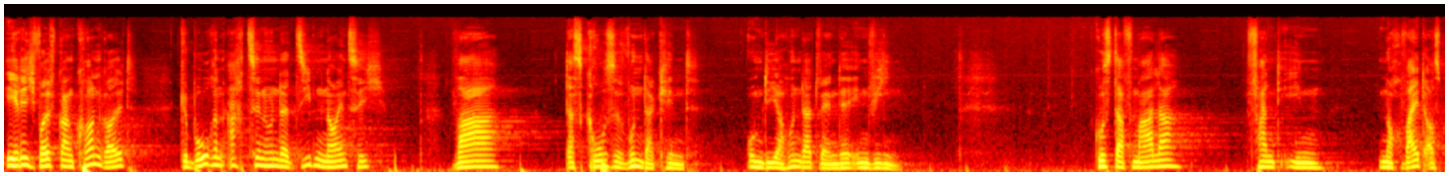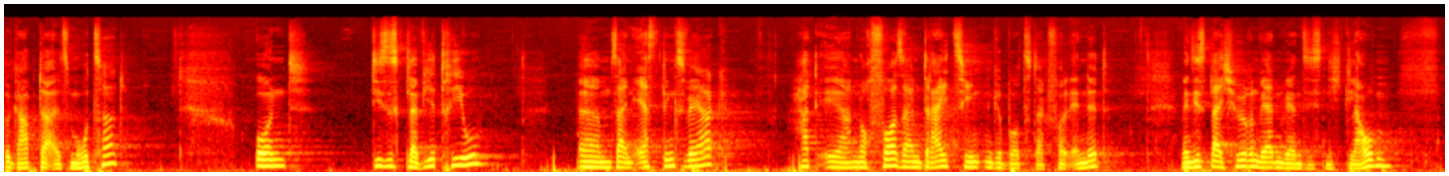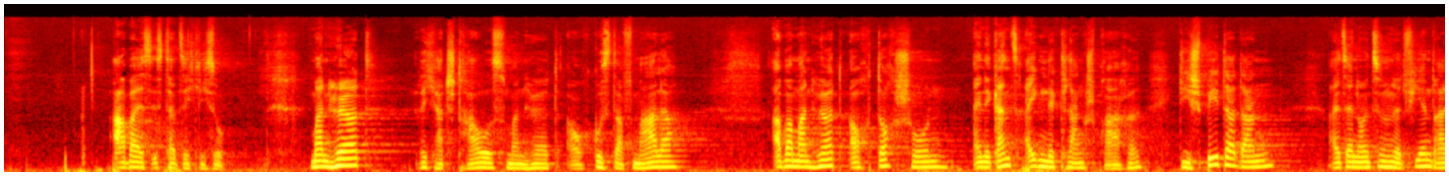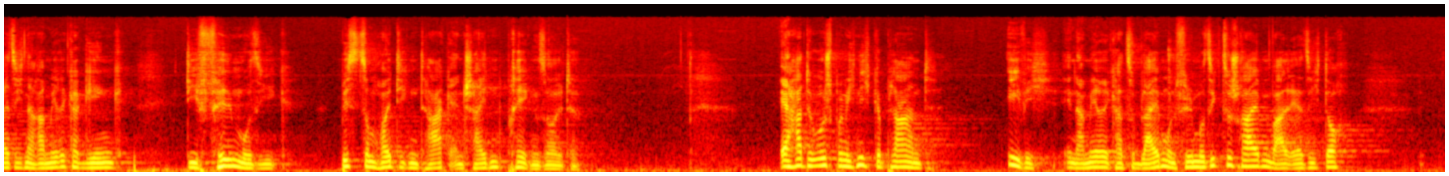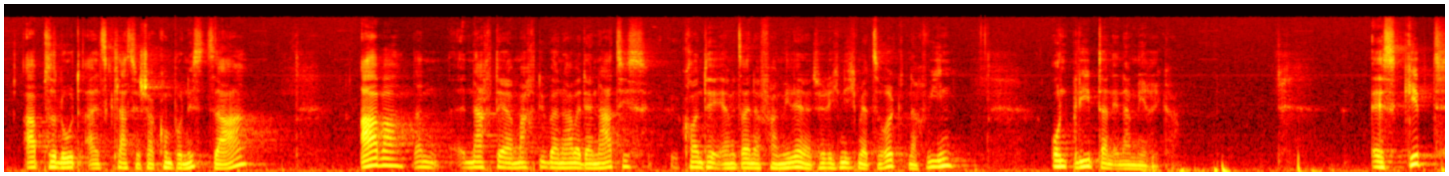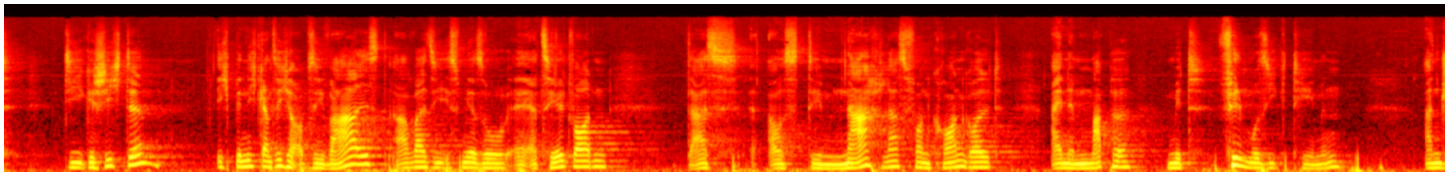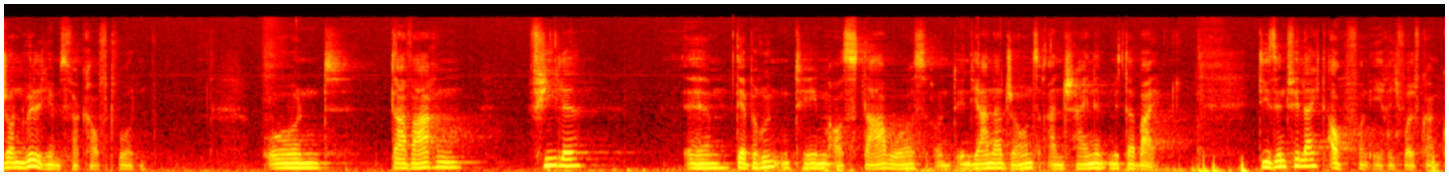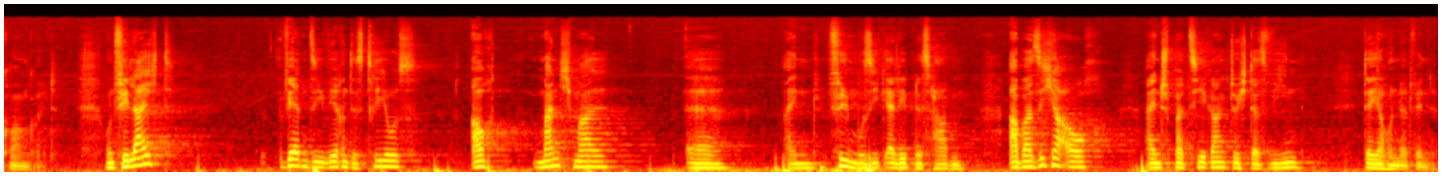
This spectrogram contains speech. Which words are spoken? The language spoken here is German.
Erich Wolfgang Korngold, geboren 1897, war das große Wunderkind um die Jahrhundertwende in Wien. Gustav Mahler fand ihn noch weitaus begabter als Mozart. Und dieses Klaviertrio, ähm, sein Erstlingswerk, hat er noch vor seinem 13. Geburtstag vollendet. Wenn Sie es gleich hören werden, werden Sie es nicht glauben. Aber es ist tatsächlich so. Man hört Richard Strauss, man hört auch Gustav Mahler, aber man hört auch doch schon eine ganz eigene Klangsprache, die später dann, als er 1934 nach Amerika ging, die Filmmusik bis zum heutigen Tag entscheidend prägen sollte. Er hatte ursprünglich nicht geplant, ewig in Amerika zu bleiben und Filmmusik zu schreiben, weil er sich doch absolut als klassischer Komponist sah. Aber dann nach der Machtübernahme der Nazis konnte er mit seiner Familie natürlich nicht mehr zurück nach Wien und blieb dann in Amerika. Es gibt die Geschichte, ich bin nicht ganz sicher, ob sie wahr ist, aber sie ist mir so äh, erzählt worden, dass aus dem Nachlass von Korngold eine Mappe mit Filmmusikthemen an John Williams verkauft wurden. Und da waren viele ähm, der berühmten Themen aus Star Wars und Indiana Jones anscheinend mit dabei. Die sind vielleicht auch von Erich Wolfgang Korngold. Und vielleicht werden Sie während des Trios auch manchmal äh, ein Filmmusikerlebnis haben, aber sicher auch einen Spaziergang durch das Wien der Jahrhundertwende.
